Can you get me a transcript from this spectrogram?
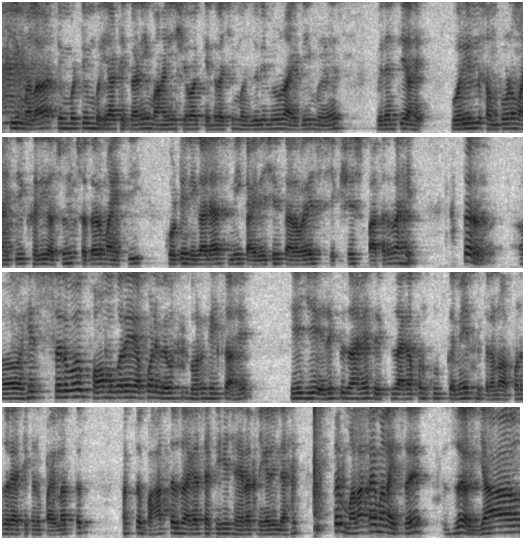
की मला टिंबटिंब या ठिकाणी महाई सेवा केंद्राची मंजुरी मिळून आय डी मिळण्यास विनंती आहे. वरील संपूर्ण माहिती खरी असून सदर माहिती खोटी निघाल्यास मी कायदेशीर कारवाईस शिक्षेस पात्र राहील तर अ, हे सर्व फॉर्म वगैरे आपण व्यवस्थित भरून घ्यायचं आहे. हे जे रिक्त जागा आहेत रिक्त जागा पण खूप कमी आहेत मित्रांनो. आपण जर या ठिकाणी पाहिलात तर फक्त बहात्तर जागासाठी हे जाहिरात निघालेली आहे तर मला काय म्हणायचं आहे जर या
